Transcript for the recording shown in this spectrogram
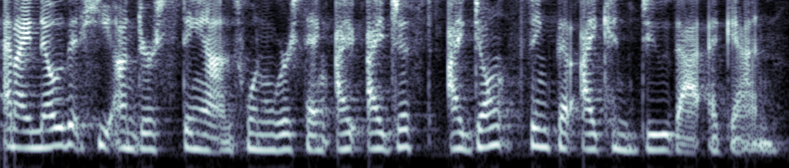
And I know that He understands when we're saying, I, I just, I don't think that I can do that again.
